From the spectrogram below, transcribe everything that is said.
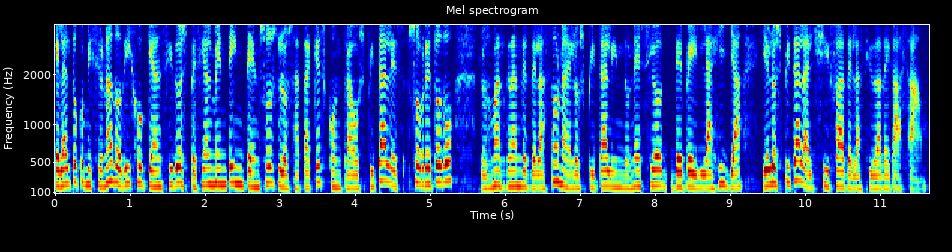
El alto comisionado dijo que han sido especialmente intensos los ataques contra hospitales, sobre todo los más grandes de la zona, el Hospital Indonesio de Beilahilla y el Hospital Al-Shifa de la ciudad de Gaza.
